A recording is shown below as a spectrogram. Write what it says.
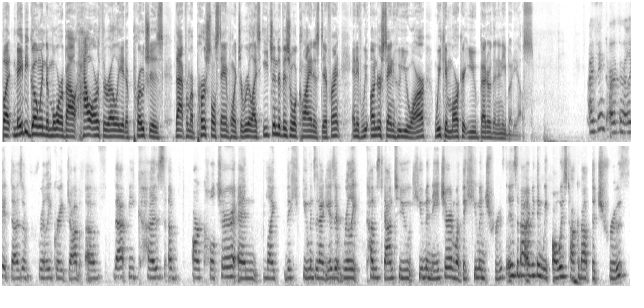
but maybe go into more about how Arthur Elliott approaches that from a personal standpoint to realize each individual client is different. And if we understand who you are, we can market you better than anybody else. I think Arthur Elliott does a really great job of that because of our culture and like the humans and ideas it really comes down to human nature and what the human truth is about everything we always talk about the truth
